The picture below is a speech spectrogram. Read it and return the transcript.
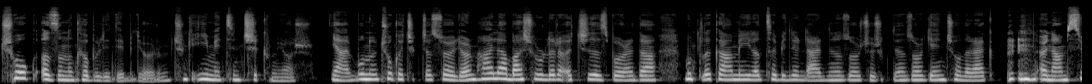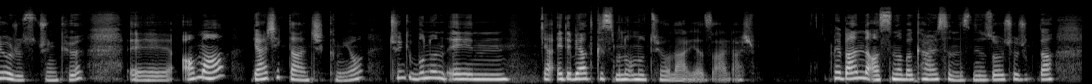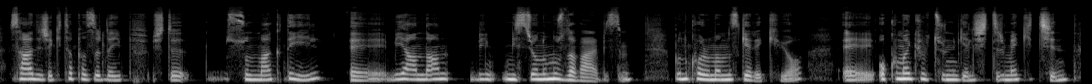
çok azını kabul edebiliyorum. Çünkü iyi metin çıkmıyor. Yani bunu çok açıkça söylüyorum. Hala başvurulara açığız bu arada. Mutlaka mail atabilirler. Dinozor çocuk, dinozor genç olarak önemsiyoruz çünkü. Ee, ama gerçekten çıkmıyor. Çünkü bunun e, ya edebiyat kısmını unutuyorlar yazarlar. Ve ben de aslına bakarsanız Dinozor Çocuk'ta sadece kitap hazırlayıp işte sunmak değil e, bir yandan bir misyonumuz da var bizim. Bunu korumamız gerekiyor. E, okuma kültürünü geliştirmek için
